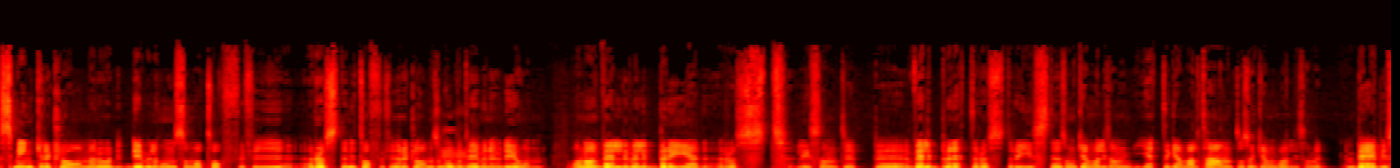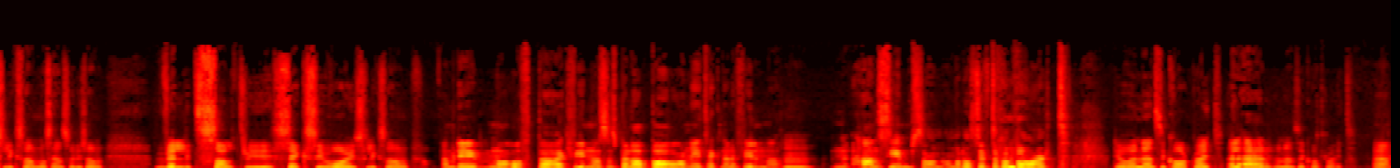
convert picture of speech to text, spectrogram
Sminkreklamer och det är väl hon som har Toffifee Rösten i Toffifee-reklamen som går på tv nu, det är hon Hon har en väldigt, väldigt bred röst Liksom typ, eh, väldigt brett röstregister Så hon kan vara liksom jättegammal tant och sen kan hon vara liksom en bebis liksom och sen så liksom Väldigt sultry, sexy voice liksom Ja men det är ofta kvinnor som spelar barn i tecknade filmer. Mm. Han Simpson, om man då syftar på Bart. Det var Nancy Cartwright, eller är Nancy Cartwright ja.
